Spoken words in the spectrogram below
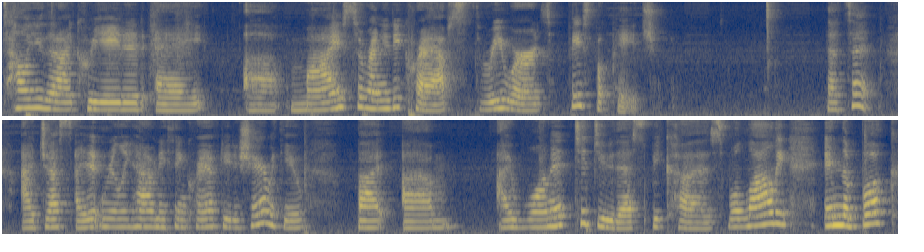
tell you that I created a uh, My Serenity Crafts, three words, Facebook page. That's it. I just, I didn't really have anything crafty to share with you, but um, I wanted to do this because, well, Lolly, in the book,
